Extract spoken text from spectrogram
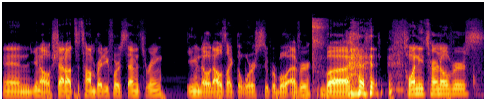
And you know, shout out to Tom Brady for his seventh ring even though that was like the worst Super Bowl ever. But 20 turnovers.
